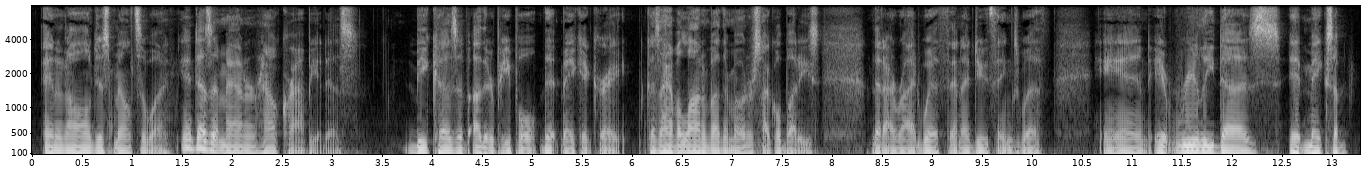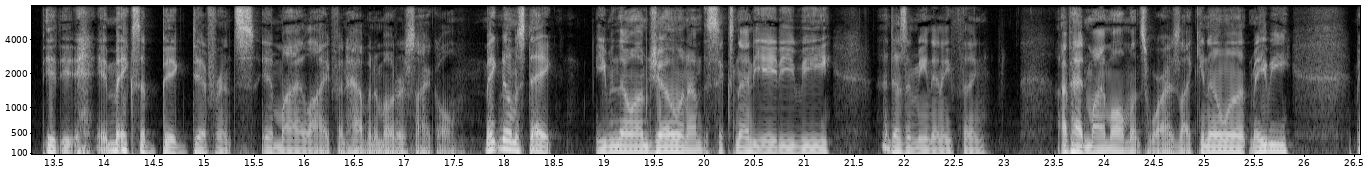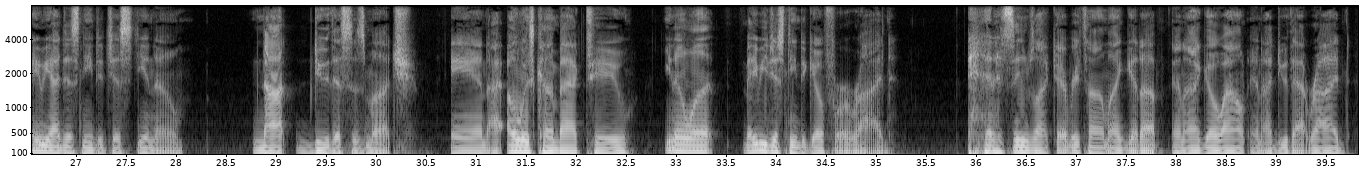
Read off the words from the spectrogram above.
and it all just melts away. It doesn't matter how crappy it is because of other people that make it great. Because I have a lot of other motorcycle buddies that I ride with and I do things with, and it really does. It makes a it, it, it makes a big difference in my life and having a motorcycle. Make no mistake, even though I'm Joe and I'm the 690 ADV, that doesn't mean anything. I've had my moments where I was like, you know what, maybe maybe I just need to just, you know, not do this as much. And I always come back to, you know what? Maybe you just need to go for a ride. And it seems like every time I get up and I go out and I do that ride,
